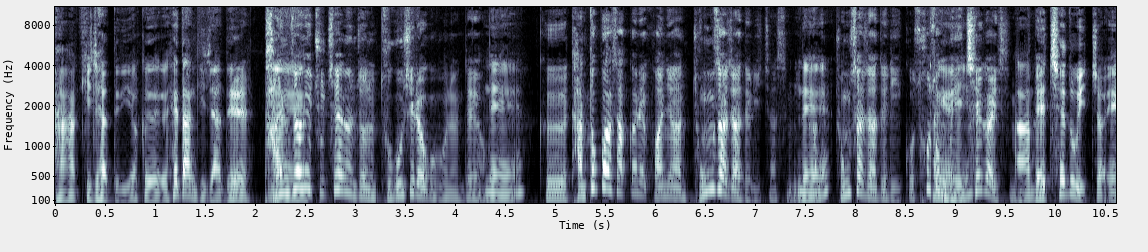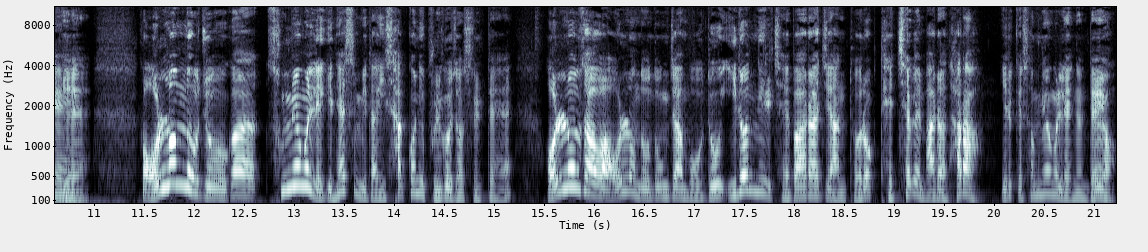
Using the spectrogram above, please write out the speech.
아, 기자들이요? 그 해당 기자들. 반성의 네. 주체는 저는 두 곳이라고 보는데요. 네. 그 단톡방 사건에 관여한 종사자들 있지 않습니까? 네. 종사자들이 있고 소속 당연히. 매체가 있습니다. 아, 매체도 있죠. 예. 예. 그러니까 언론 노조가 성명을 내긴 했습니다. 이 사건이 불거졌을 때 언론사와 언론 노동자 모두 이런 일 재발하지 않도록 대책을 마련하라 이렇게 성명을 냈는데요.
